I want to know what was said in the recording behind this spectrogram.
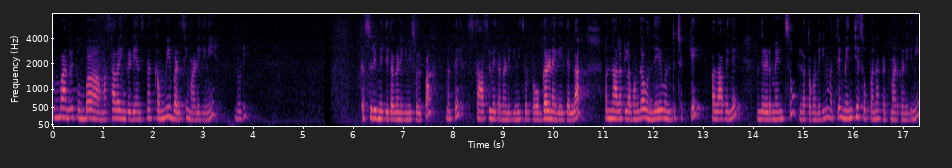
ತುಂಬ ಅಂದರೆ ತುಂಬ ಮಸಾಲ ಇಂಗ್ರೀಡಿಯೆಂಟ್ಸ್ನ ಕಮ್ಮಿ ಬಳಸಿ ಮಾಡಿದ್ದೀನಿ. ನೋಡಿ. ಕಸೂರಿ ಮೇಥಿ ತಗೊಂಡಿದ್ದೀನಿ ಸ್ವಲ್ಪ, ಮತ್ತು ಸಾಸಿವೆ ತಗೊಂಡಿದ್ದೀನಿ ಸ್ವಲ್ಪ ಒಗ್ಗರಣೆಗೆ ಇದೆಲ್ಲ. ಒಂದು ನಾಲ್ಕು ಲವಂಗ, ಒಂದೇ ಒಂದು ಚಕ್ಕೆ, ಪಲಾವ್ ಎಲೆ, ಒಂದೆರಡು ಮೆಣಸು ಎಲ್ಲ ತೊಗೊಂಡಿದ್ದೀನಿ. ಮತ್ತು ಮೆಂತ್ಯ ಸೊಪ್ಪನ್ನು ಕಟ್ ಮಾಡ್ಕೊಂಡಿದ್ದೀನಿ.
